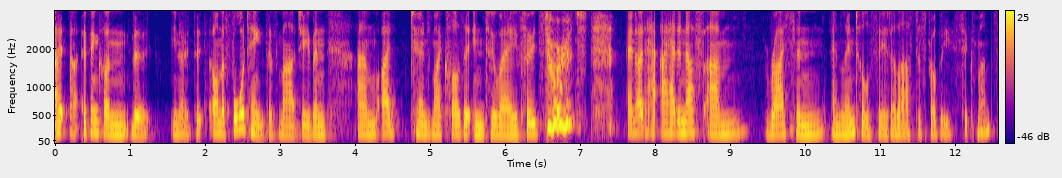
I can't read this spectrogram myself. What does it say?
I, I think on the you know, the, on the 14th of March, even, um, I turned my closet into a food storage, and I'd ha- I had enough um, rice and, and lentils there to last us probably six months.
